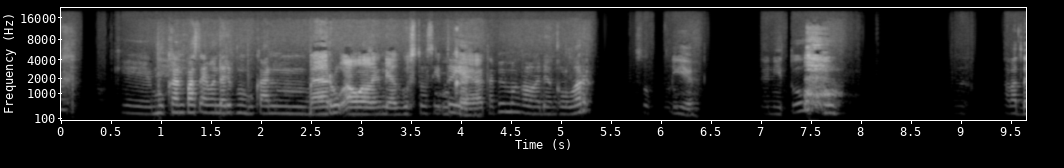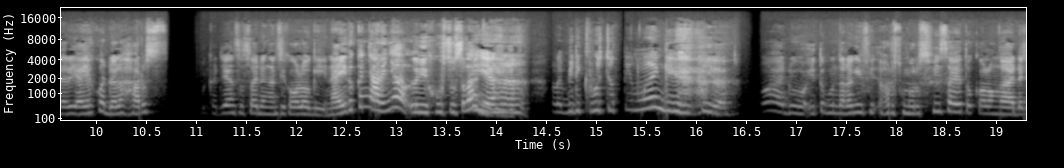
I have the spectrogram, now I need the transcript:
Oke. Bukan pas emang dari pembukaan baru awal yang di Agustus itu Bukan. ya tapi emang kalau ada yang keluar masuk iya. Dan itu syarat dari ayahku adalah harus bekerja yang sesuai dengan psikologi. Nah itu kan nyarinya lebih khusus lagi iya gitu. lebih dikerucutin lagi. Iya waduh itu bentar lagi harus ngurus visa itu. Kalau nggak ada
